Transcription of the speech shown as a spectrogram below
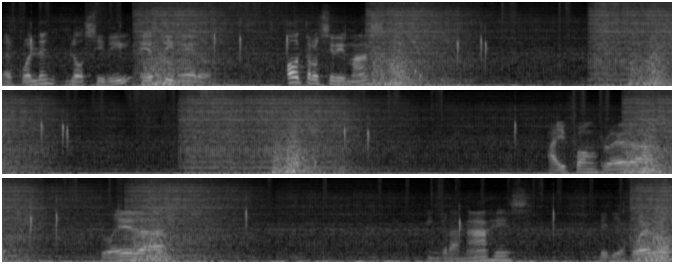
Recuerden, los CD es dinero. Otro CD más. iPhone, ruedas, ruedas, engranajes, videojuegos.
